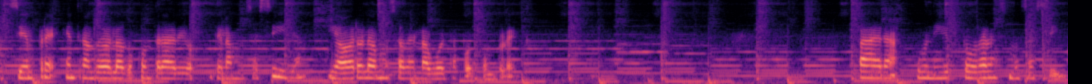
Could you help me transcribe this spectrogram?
Siempre entrando del lado contrario de la mozasilla y ahora le vamos a dar la vuelta por completo. Para unir todas las mozasillas.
